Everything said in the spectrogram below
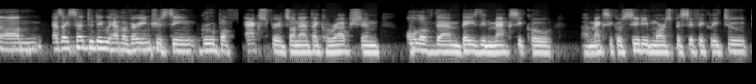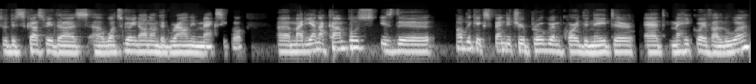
Um, as I said today, we have a very interesting group of experts on anti corruption, all of them based in Mexico, uh, Mexico City, more specifically, to, to discuss with us uh, what's going on on the ground in Mexico. Uh, Mariana Campos is the Public Expenditure Program Coordinator at Mexico Evalúa.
